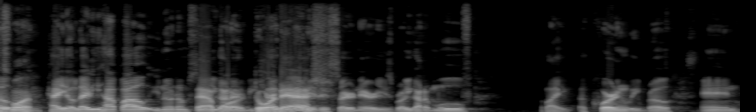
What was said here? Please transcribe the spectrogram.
last your- one. Have your lady hop out. You know what I'm saying? That you gotta part. be DoorDash. calculated in certain areas, bro. You gotta move like accordingly, bro. And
